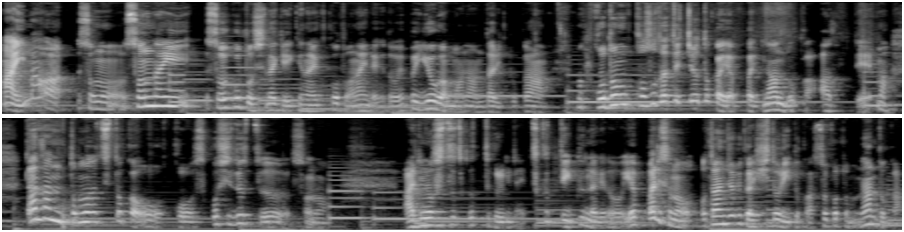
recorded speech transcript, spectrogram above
まあ今はそのそんなにそういうことをしなきゃいけないことはないんだけどやっぱりヨガ学んだりとか、まあ、子供子育て中とかやっぱり何度かあって、まあ、だんだん友達とかをこう少しずつそのアリの巣作ってくるみたいに作っていくんだけどやっぱりそのお誕生日会1人とかそういうことも何度か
